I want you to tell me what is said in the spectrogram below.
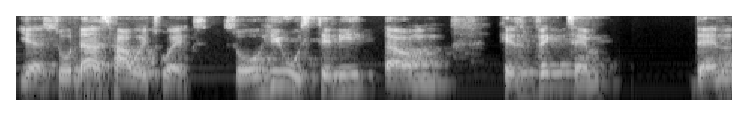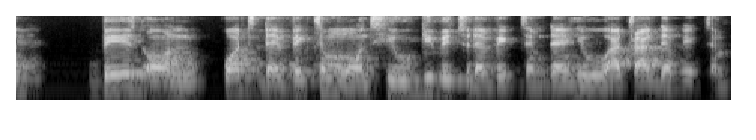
Yes, yeah, so that's yeah. how it works. So he will study um, his victim, then based on what the victim wants, he will give it to the victim. Then he will attract the victim.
